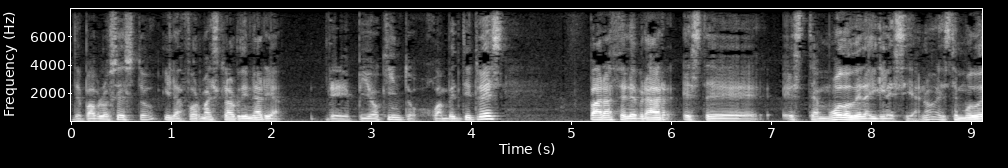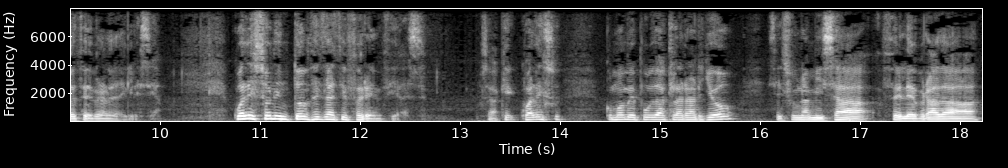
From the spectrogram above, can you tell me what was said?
de Pablo VI y la forma extraordinaria de Pío V, Juan XXIII, para celebrar este, este modo de la Iglesia, ¿no? Este modo de celebrar la Iglesia. ¿Cuáles son entonces las diferencias? O sea, ¿qué, cuál es, ¿cómo me puedo aclarar yo si es una misa celebrada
